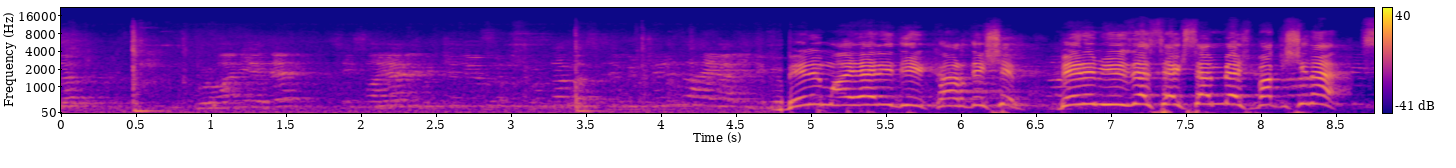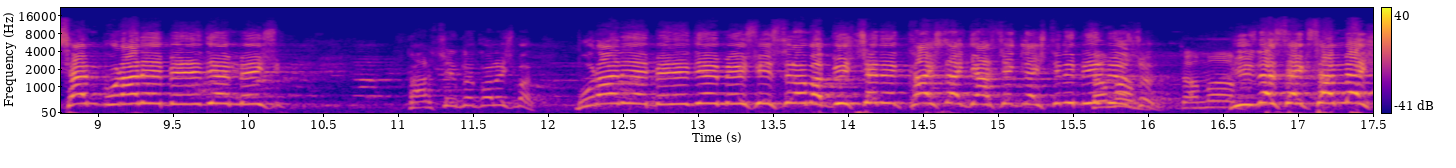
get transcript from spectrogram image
nasıl? Burhaniye'de siz hayali bütçe diyorsunuz burada ama sizin bütçeniz de hayaliydi. Benim hayali değil kardeşim. Benim yüzde 85 bak işine. Sen Burhaniye Belediye Meclis... Karşılıklı konuşma. Burhaniye Belediye Meclisi'sin ama bütçenin kaçta gerçekleştiğini bilmiyorsun. tamam. Yüzde 85.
